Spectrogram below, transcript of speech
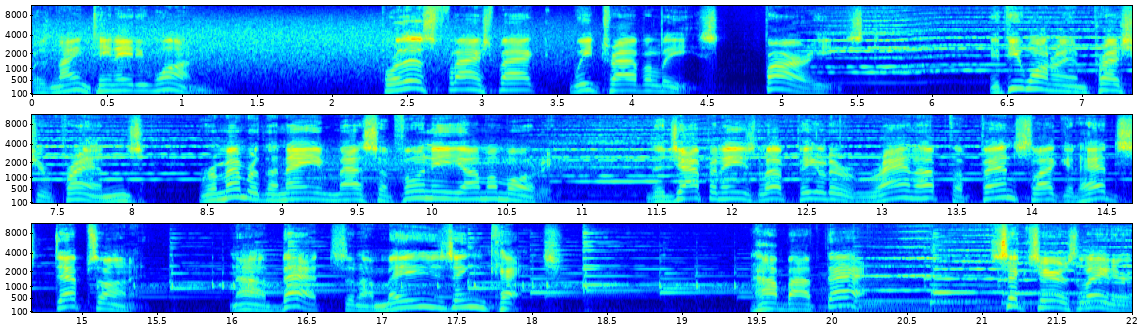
was 1981. For this flashback, we travel east, far east. If you want to impress your friends, remember the name Masafune Yamamori. The Japanese left fielder ran up the fence like it had steps on it. Now that's an amazing catch. How about that? Six years later,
